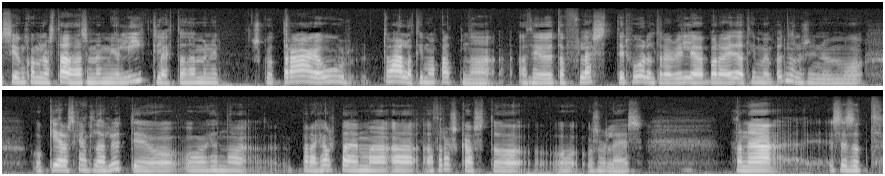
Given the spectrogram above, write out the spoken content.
séum komin á stað það sem er mjög líklegt að það munir sko draga úr dvalatíma batna að því að auðvitað flestir fóreldrar vilja bara eða tíma í bönnunum sínum og og gera skemmtilega hluti og, og hérna bara hjálpa þeim að, að þróskast og, og, og svo leiðis þannig að sagt,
